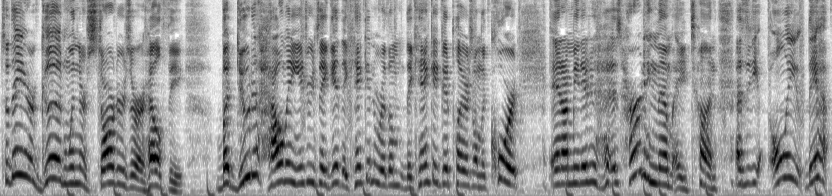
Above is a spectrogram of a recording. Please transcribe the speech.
So they are good when their starters are healthy. But due to how many injuries they get, they can't get in rhythm. They can't get good players on the court, and I mean it is hurting them a ton. As the only they have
